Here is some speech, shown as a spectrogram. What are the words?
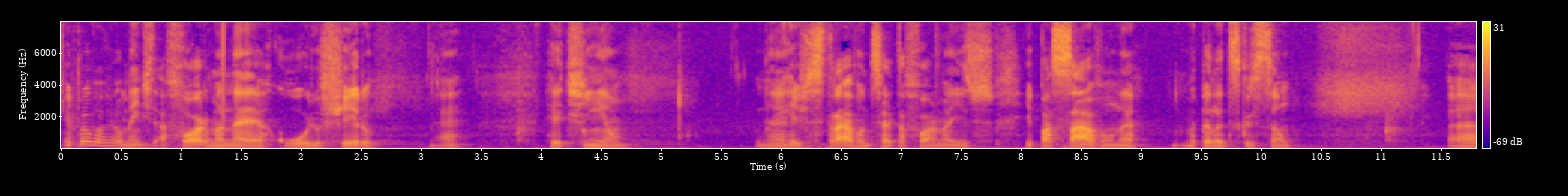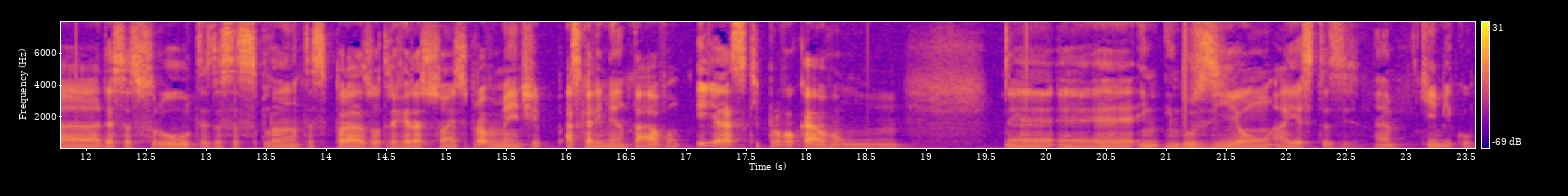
e provavelmente a forma, né, a cor, o cheiro, né, retinham, né, registravam de certa forma isso e passavam, né, pela descrição uh, dessas frutas, dessas plantas para as outras gerações, provavelmente as que alimentavam e as que provocavam é, é, induziam a êxtase né, químico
